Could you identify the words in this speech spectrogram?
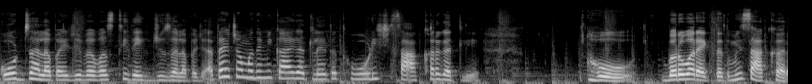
कोट झाला पाहिजे व्यवस्थित एकजीव झाला पाहिजे. आता याच्यामध्ये मी काय घातलं आहे तर थोडीशी साखर घातली आहे हो बरोबर ऐकता तुम्ही साखर.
